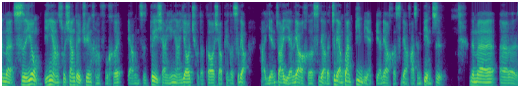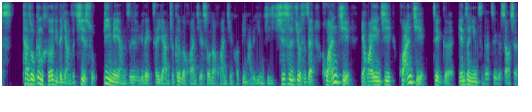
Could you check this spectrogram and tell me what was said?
那么使用营养素相对均衡、符合养殖对象营养要求的高效配合饲料啊，严抓原料和饲料的质量关，避免原料和饲料发生变质。那么呃，探索更合理的养殖技术，避免养殖鱼类在养殖各个环节受到环境和病害的应激，其实就是在缓解氧化应激、缓解这个炎症因子的这个上升。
